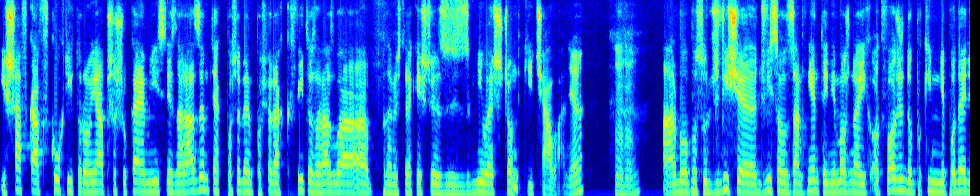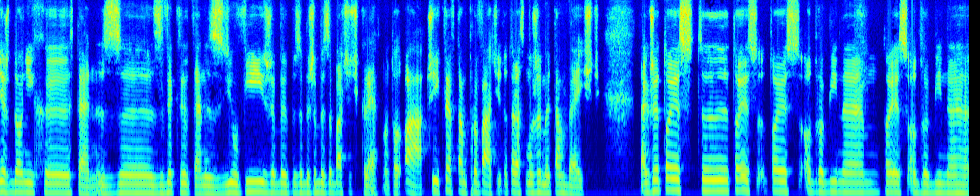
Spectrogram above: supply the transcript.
I szafka w kuchni, którą ja przeszukałem nic nie znalazłem, to jak poszedłem po śladach krwi, to znalazła potem jeszcze jakieś zgniłe szczątki ciała, nie? Mhm albo po prostu drzwi się, drzwi są zamknięte i nie można ich otworzyć, dopóki nie podejdziesz do nich y, ten, z, z wykry, ten, z UV, żeby, żeby, żeby zobaczyć krew. No to, a, czyli krew tam prowadzi, to teraz możemy tam wejść. Także to jest, y, to jest, to jest odrobinę, to jest odrobinę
